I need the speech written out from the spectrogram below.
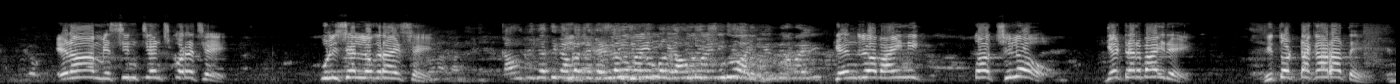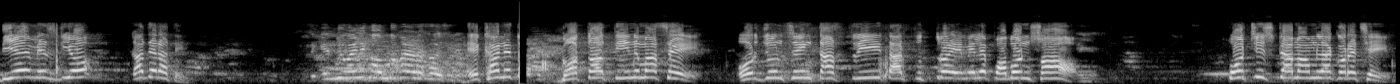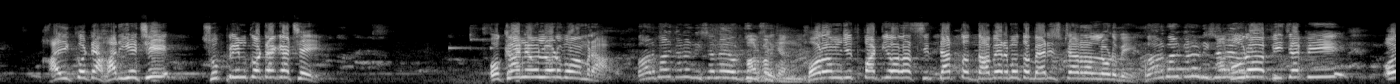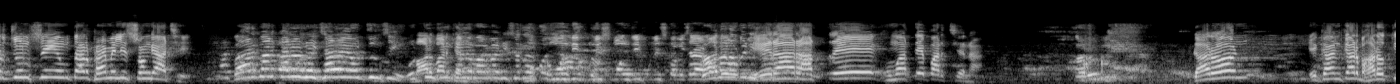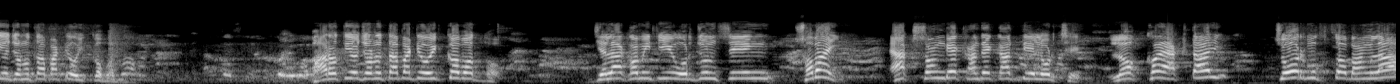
এরা মেশিন চেঞ্জ করেছে। পুলিশের লোকরা এসে। কেন্দ্রীয় বাহিনী তো ছিল। গেটের বাইরে। ভিতরটা কার হাতে? ডিএম এসডিও কাদের হাতে কেন্দ্রীয় বাহিনীকে অন্ধকারে রাখা হয়েছিল এখানে গত তিন মাসে অর্জুন সিং তার স্ত্রী তার পুত্র এমএলএ পবন সহ পঁচিশটা মামলা করেছে। হাইকোর্টে হারিয়েছি সুপ্রিম কোর্টে গেছে। ওখানেও লড়বো আমরা। বারবার কেন নিশানায় অর্জুন সিং? পরমজিৎ পাটিওয়ালা সিদ্ধার্থ দাবের মতো ব্যারিস্টাররা লড়বে। বারবার পুরো বিজেপি অর্জুন সিং এবং তার ফ্যামিলির সঙ্গে আছে। বারবার কেন নিশানায় অর্জুন সিং? বারবার কেন বারবার নিশানায় মুখ্যমন্ত্রী পুলিশ মন্ত্রী পুলিশ কমিশনার এরা রাত্রে ঘুমাতে পারছে না। কারণ? এখানকার ভারতীয় জনতা পার্টি ঐক্যবদ্ধ। ভারতীয় জনতা পার্টি ঐক্যবদ্ধ। জেলা কমিটি অর্জুন সিং সবাই একসঙ্গে কাঁধে কাঁধ দিয়ে লড়ছে। লক্ষ্য একটাই চোর মুক্ত বাংলা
